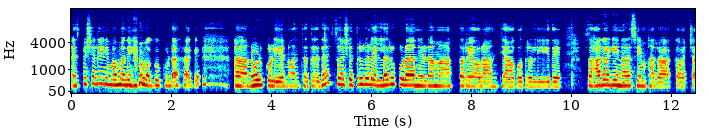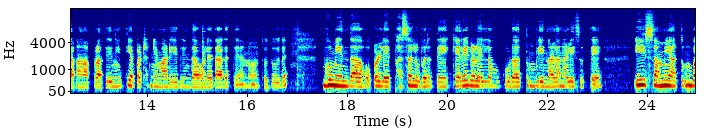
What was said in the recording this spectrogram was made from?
ಎಸ್ಪೆಷಲಿ ನಿಮ್ಮ ಮನೆಯ ಮಗು ಕೂಡ ಹಾಗೆ. ನೋಡ್ಕೊಳ್ಳಿ ಅನ್ನುವಂಥದ್ದು ಇದೆ. ಸೊ ಶತ್ರುಗಳೆಲ್ಲರೂ ಕೂಡ ನಿರ್ಣಾಮ ಆಗ್ತಾರೆ, ಅವರ ಅಂತ್ಯ ಆಗೋದ್ರಲ್ಲಿ ಇದೆ. ಸೊ ಹಾಗಾಗಿ ನರಸಿಂಹರ ಕವಚನ ಪ್ರತಿನಿತ್ಯ ಪಠನೆ ಮಾಡಿ ಇದರಿಂದ ಒಳ್ಳೇದಾಗತ್ತೆ ಅನ್ನುವಂಥದ್ದು ಇದೆ. ಭೂಮಿಯಿಂದ ಒಳ್ಳೆ ಫಸಲು ಬರುತ್ತೆ, ಕೆರೆಗಳೆಲ್ಲವೂ ಕೂಡ ತುಂಬಿ ನಳನಳಿಸುತ್ತೆ. ಈ ಸಮಯ ತುಂಬ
